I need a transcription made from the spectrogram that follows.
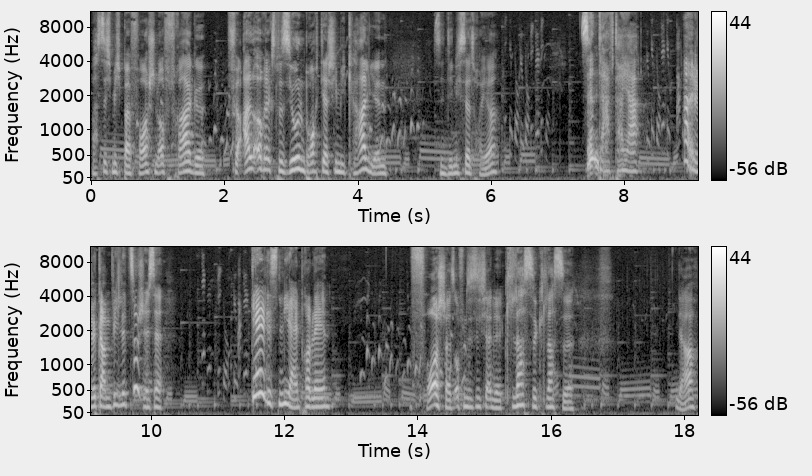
Was ich mich bei Forschen oft frage. Für all eure Explosionen braucht ihr Chemikalien. Sind die nicht sehr teuer? Sündhaft teuer. Aber wir bekommen viele Zuschüsse. Geld ist nie ein Problem. Forscher ist offensichtlich eine klasse Klasse. Ja,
